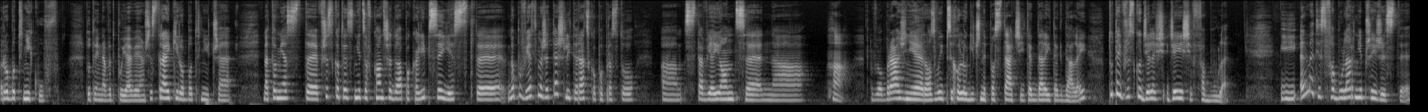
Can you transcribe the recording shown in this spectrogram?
robotników. Tutaj nawet pojawiają się strajki robotnicze. Natomiast e, wszystko to jest nieco w kontrze do apokalipsy, jest, e, no powiedzmy, że też literacko po prostu um, stawiające na ha, wyobraźnię, rozwój psychologiczny postaci itd., tak itd. Tak Tutaj wszystko dzieje się w fabule. I Elmet jest fabularnie przejrzysty,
